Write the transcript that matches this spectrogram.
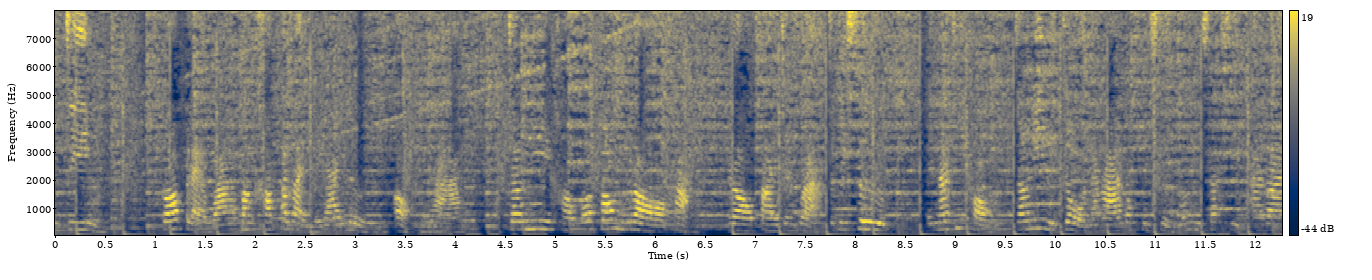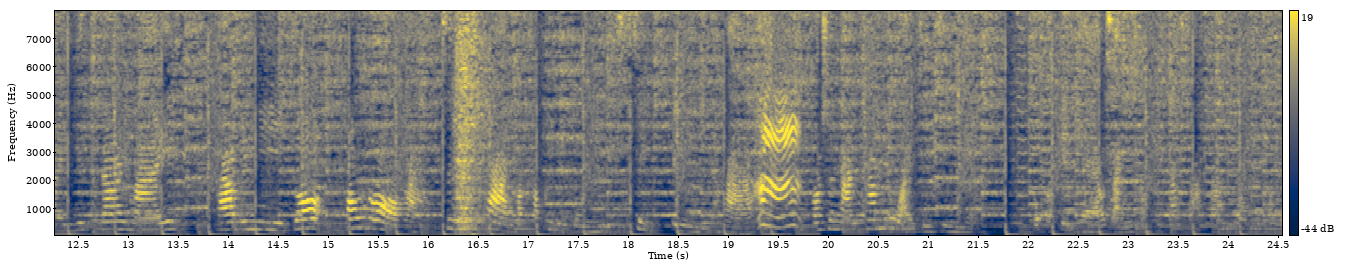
จริงๆก็แปลว่าบังคับอะไรไม่ได้เลยออกนะคะเจ้าหนี้เขาก็ต้องรอค่ะ รอไปจนกว่าจะไปสืบ เป็นหน้าที่ของเจ้าหนี้หรือโจทย์นะคะต้องไปสืบว่ามีทรัพย์สินอะไรยึดได้ไหมถ้าไม่มีก็ต้องรอค่ะ ซึ่งความบังคับคดีตรงนี้ 10 ปีนะคะ เพราะฉะนั้นถ้าไม่ไหวจริงๆเนี่ย ปกติแล้วศาลมีคำพิพากษาตามยอมเนี่ยเขาไป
